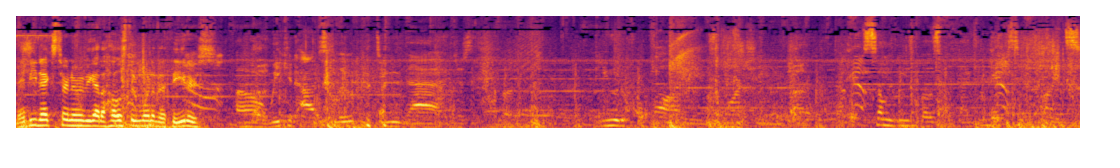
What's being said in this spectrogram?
Maybe next tournament we got to host in one of the theaters. Oh, we could absolutely do that. Just have a beautiful audience watching uh, some of these most magnificent fights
